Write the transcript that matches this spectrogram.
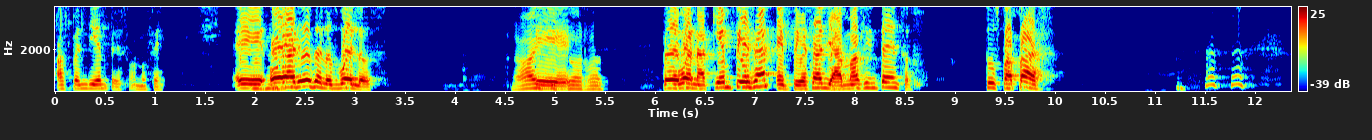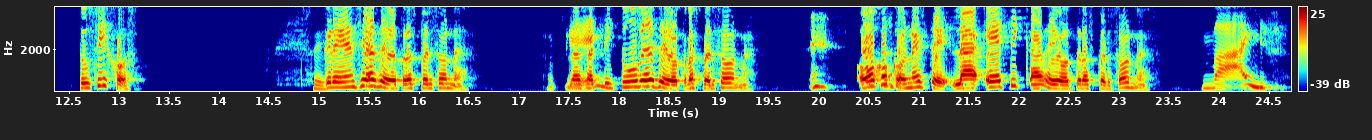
haz pendientes o no sé. Eh. Horarios de los vuelos. Ay, sí, Eh, qué horror. Pero bueno, aquí empiezan, empiezan ya más intensos. Tus papás. Tus hijos. Sí. Creencias de otras personas. Las actitudes de otras personas. Ojo con este, la ética de otras personas. Nice.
